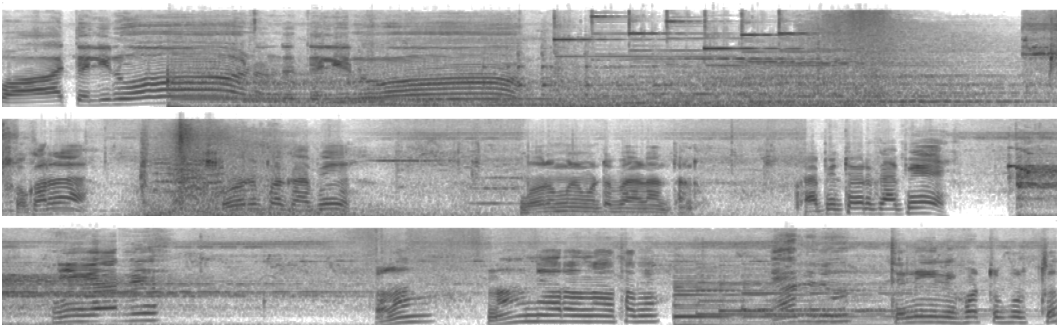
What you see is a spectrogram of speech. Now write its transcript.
ಅಪ್ಪ ತಲಿನೋ ನಂದು ತಲಿನೋ. ಸೌಕರ ತೋರಿಪ್ಪ ಕಾಪಿ ಗೌರಮ್ಮನ ಮಟ್ಟ ಬೇಡ ಅಂತಾನ. ಕಾಪಿ ತೋರಿ ಕಾಪಿ ನೀವು ಯಾರ್ರಿ? ಅಲ್ಲ ನಾನು ಯಾರ ಆತಲ್ಲ ಯಾರು ನೀವು? ತಲೆಗಿಲಿ ಹೊಟ್ಟು ಬಿಡ್ತು.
